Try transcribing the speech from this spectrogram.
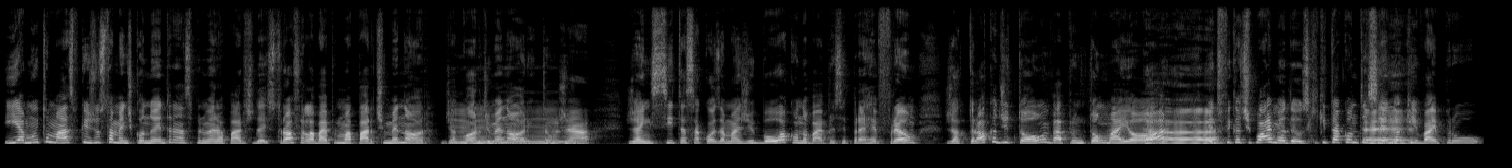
E é muito massa, porque justamente quando entra nessa primeira parte da estrofe, ela vai pra uma parte menor, de acorde Hum. menor. Então já já incita essa coisa mais de boa. Quando vai pra esse pré-refrão, já troca de tom e vai pra um tom maior. Aham. E tu fica tipo, ai meu Deus, o que que tá acontecendo É. aqui? Vai pro.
